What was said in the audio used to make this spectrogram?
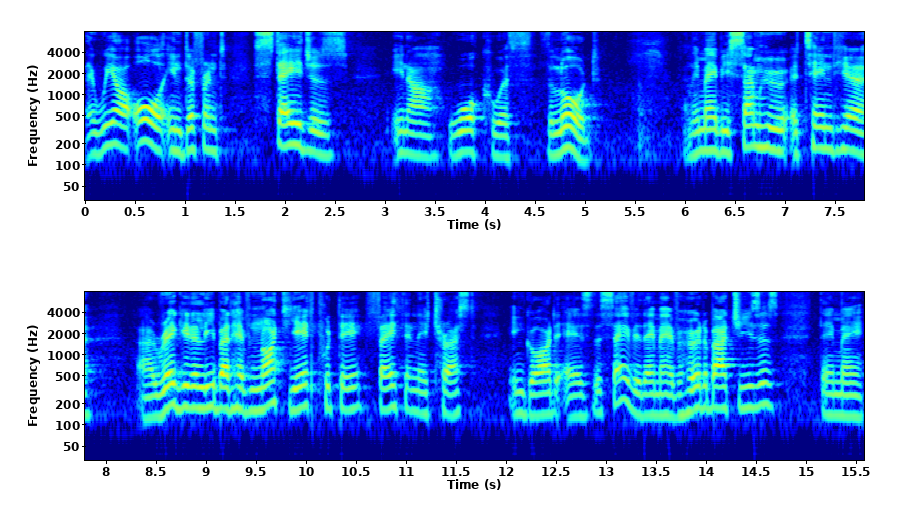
that we are all in different stages in our walk with the Lord. And there may be some who attend here uh, regularly but have not yet put their faith and their trust in God as the Savior. They may have heard about Jesus, they may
